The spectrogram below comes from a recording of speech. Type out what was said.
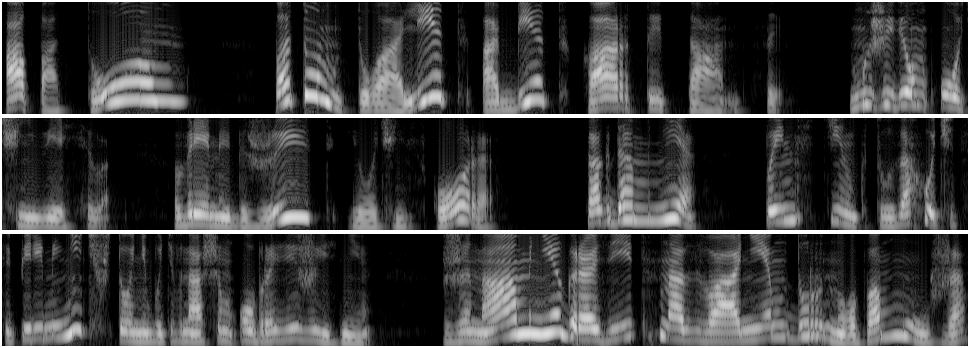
А потом... Потом туалет, обед, карты, танцы. Мы живем очень весело. Время бежит и очень скоро. Когда мне по инстинкту захочется переменить что-нибудь в нашем образе жизни, жена мне грозит названием дурного мужа.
